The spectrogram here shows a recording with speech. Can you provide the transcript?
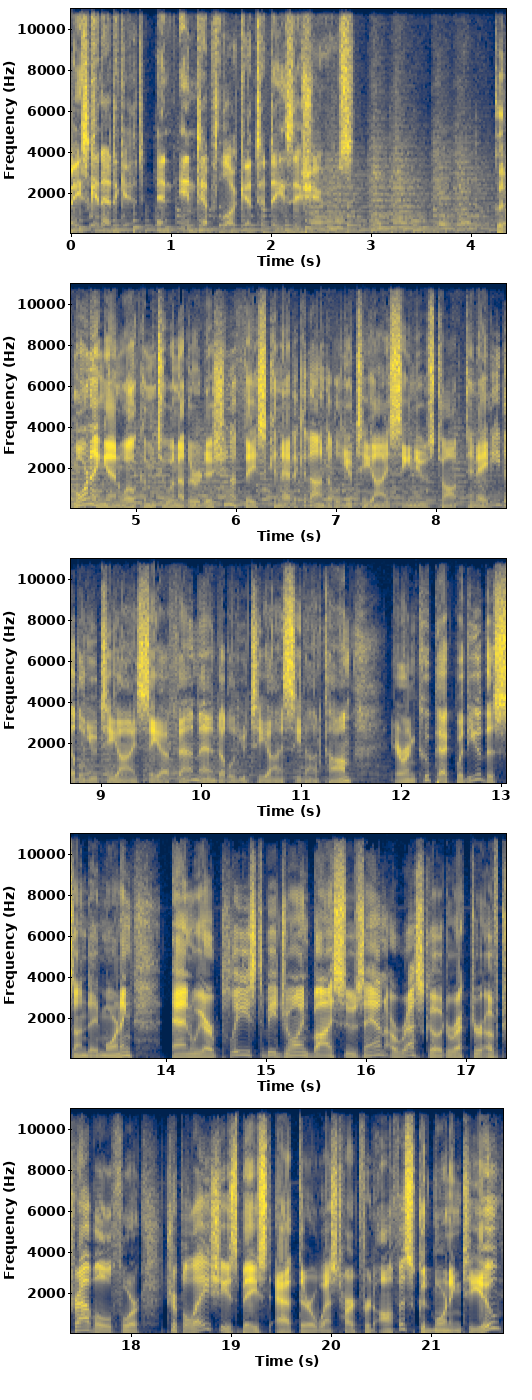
Face Connecticut, an in depth look at today's issues. Good morning and welcome to another edition of Face Connecticut on WTIC News Talk 1080, WTIC FM, and WTIC.com. Aaron Kupec with you this Sunday morning, and we are pleased to be joined by Suzanne Oresko, Director of Travel for AAA. She's based at their West Hartford office. Good morning to you.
